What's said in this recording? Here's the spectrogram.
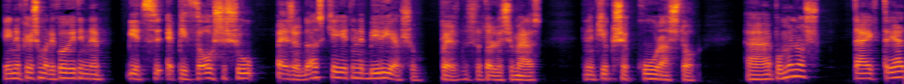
είναι πιο σημαντικό για, την, για τις επιδόσεις σου παίζοντας και για την εμπειρία σου παίζοντας στο τέλος της ημέρας. Είναι πιο ξεκούραστο. Ε, Επομένως, τα 30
